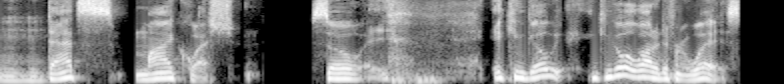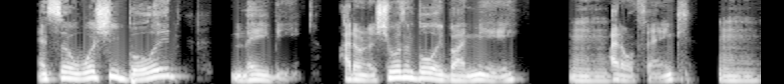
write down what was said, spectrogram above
Mm-hmm. That's my question. So it can go it can go a lot of different ways. And so was she bullied? Maybe. I don't know. She wasn't bullied by me, Mm-hmm. I don't think. Mm-hmm.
